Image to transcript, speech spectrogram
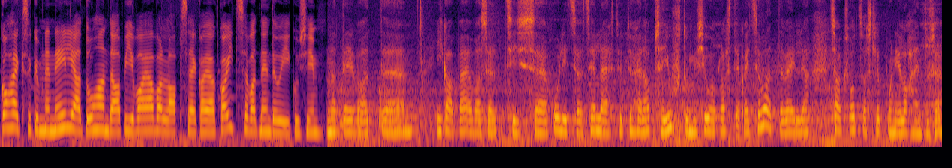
kaheksakümne nelja tuhande abi vajava lapsega ja kaitsevad nende õigusi. Nad teevad äh, igapäevaselt siis äh, hoolitsevad selle eest, et ühe lapse juhtum, mis jõuab lastekaitse vaatevälja, saaks otsast lõpuni lahenduse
